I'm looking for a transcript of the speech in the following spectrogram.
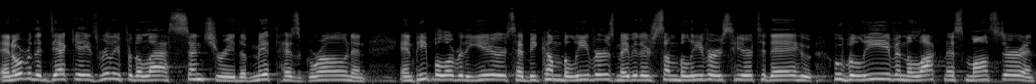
and over the decades, really for the last century, the myth has grown and, and people over the years have become believers. Maybe there's some believers here today who, who believe in the Loch Ness Monster and,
